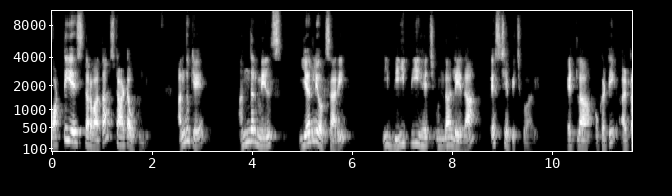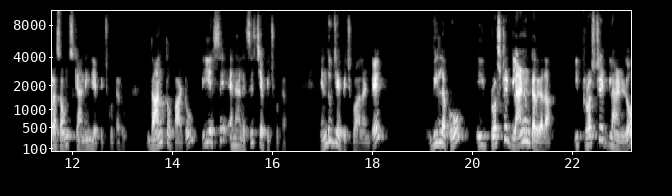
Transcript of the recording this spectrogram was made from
ఫార్టీ ఇయర్స్ తర్వాత స్టార్ట్ అవుతుంది. అందుకే అందరు మేల్స్ ఇయర్లీ ఒకసారి ఈ బీపీహెచ్ ఉందా లేదా టెస్ట్ చేయించుకోవాలి ఎట్లా? ఒకటి అల్ట్రాసౌండ్ స్కానింగ్ చేయించుకుంటారు దాంతోపాటు పిఎస్ఏ అనాలిసిస్ చేయించుకుంటారు ఎందుకు చేయించుకోవాలంటే వీళ్ళకు ఈ ప్రోస్టేట్ గ్లాండ్ ఉంటుంది కదా ఈ ప్రోస్టేట్ గ్లాండ్లో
